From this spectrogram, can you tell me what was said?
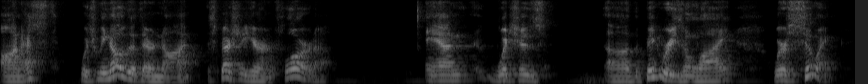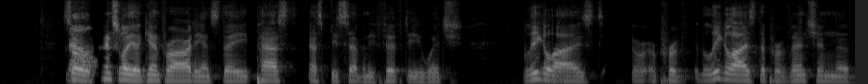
honest, which we know that they're not, especially here in Florida, and which is uh, the big reason why we're suing. So now, essentially, again, for our audience, they passed SB 7050, which legalized or, or pre- legalized the prevention of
